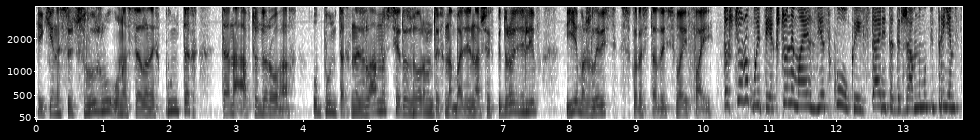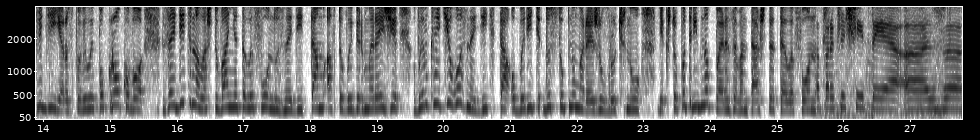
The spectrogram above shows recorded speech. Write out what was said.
які несуть службу у населених пунктах та на автодорогах. У пунктах незламності, розгорнутих на базі наших підрозділів, є можливість скористатись Wi-Fi. То що робити, якщо немає зв'язку у Київстарі та державному підприємстві Дія розповіли покроково. Зайдіть у налаштування телефону, знайдіть там автовибір мережі, вимкніть його, знайдіть та оберіть доступну мережу вручну. Якщо потрібно, перезавантажте телефон. Переключити е, з е,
